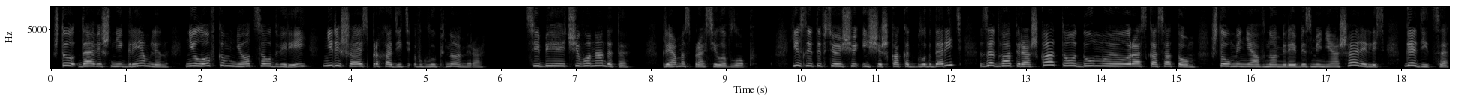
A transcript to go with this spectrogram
что давишний гремлин неловко мнется у дверей, не решаясь проходить вглубь номера. «Тебе чего надо-то?» — прямо спросила в лоб. Если ты все еще ищешь, как отблагодарить за два пирожка, то, думаю, рассказ о том, что у меня в номере без меня шарились, годится.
